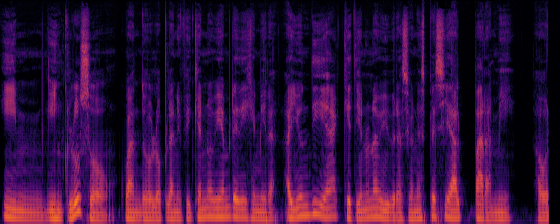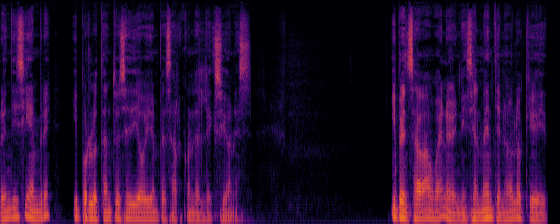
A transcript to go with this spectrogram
Y incluso cuando lo planifiqué en noviembre dije, mira, hay un día que tiene una vibración especial para mí, ahora en diciembre, y por lo tanto ese día voy a empezar con las lecciones. Y pensaba, bueno, inicialmente, ¿no? Lo que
